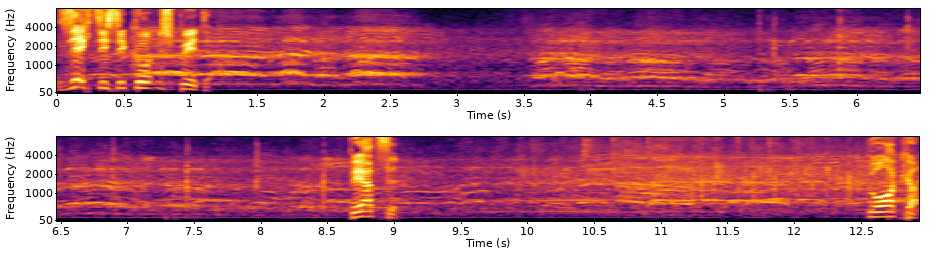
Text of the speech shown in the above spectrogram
60 Sekunden später. Berzel. Gorka.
